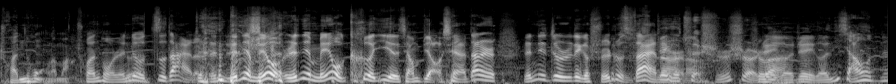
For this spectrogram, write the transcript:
传统了嘛？传统人就自带的，人 人家没有人家没有刻意的想表现，但是人家就是这个水准在那儿呢。这个确实是这是吧？个这个，你想那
